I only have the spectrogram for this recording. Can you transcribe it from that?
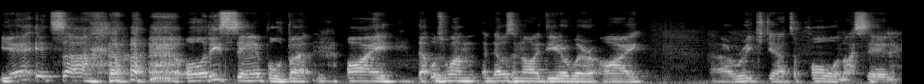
Yeah, it's uh well it is sampled, but I that was one that was an idea where I uh, reached out to Paul and I said,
